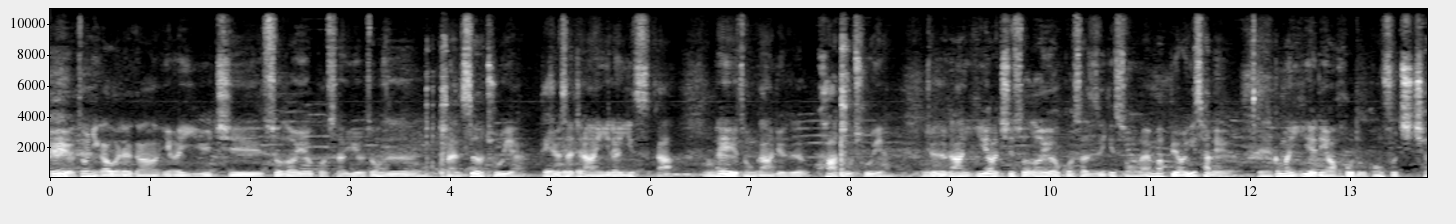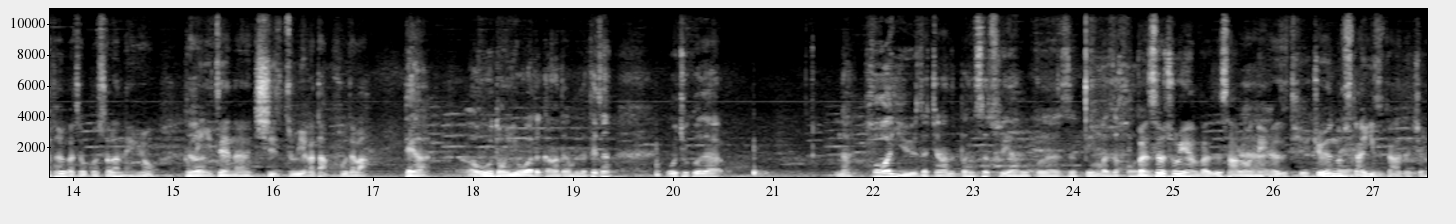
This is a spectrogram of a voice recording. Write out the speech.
就有种人家会得讲，一个演员去塑造一个角色，有种是本色出演，就实际上伊辣伊自家；还有一种讲就是跨度出演，就是讲伊要去塑造一个角色是伊从来没表现出来的，葛末伊一定要花大功夫去吃透搿只角色个内容，葛末伊才能去做一个突破，对伐？对个，呃，我同意我得讲迭个物事，反正我就觉着。那好个演员实际上是本色出演，我觉着是并勿是好。本色出演勿是啥老难个事体，就是侬自家演自家实际上。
